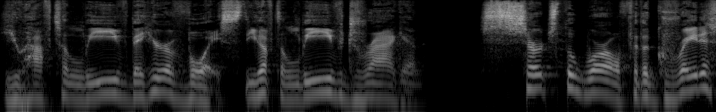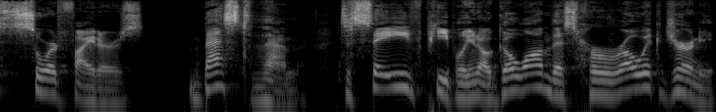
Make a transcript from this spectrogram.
you have to leave. They hear a voice. You have to leave Dragon search the world for the greatest sword fighters, best them to save people, you know, go on this heroic journey.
